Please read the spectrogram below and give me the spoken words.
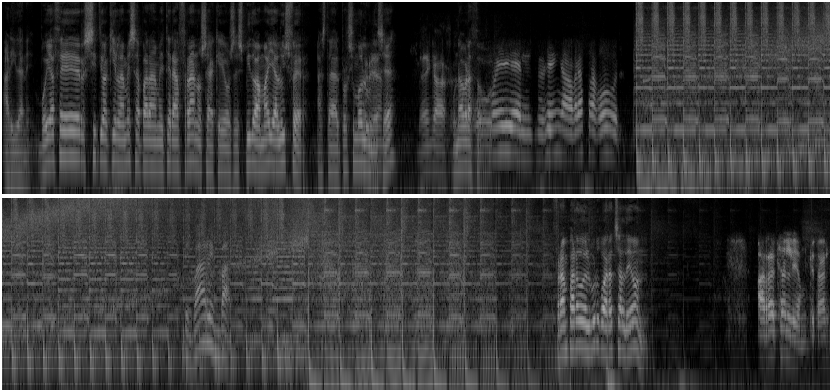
Aridane. Voy a hacer sitio aquí en la mesa para meter a Fran, o sea que os despido a Maya Luis Fer. Hasta el próximo Muy lunes, bien. ¿eh? Venga. Un abrazo. Muy bien, venga, abrazo. De bar en bar. Fran Parado del Burgo, Aracha León. Arracha León, ¿qué tal?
